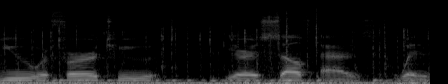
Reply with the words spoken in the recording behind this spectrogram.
you refer to yourself as Wiz.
